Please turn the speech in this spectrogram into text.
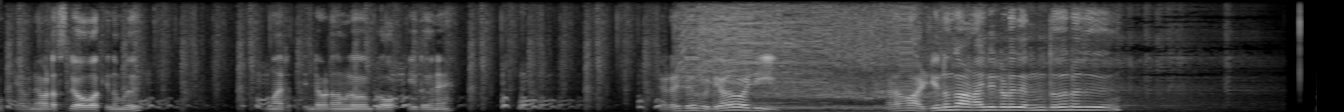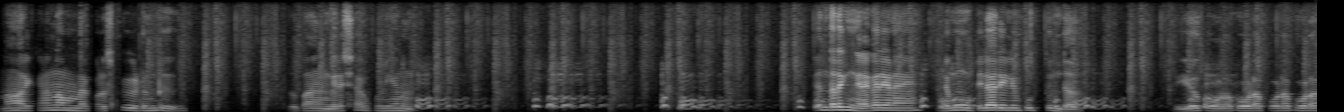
ഓക്കെ അവനെ അവിടെ സ്ലോ ആക്കി നമ്മൾ മരത്തിന്റെ അവിടെ നമ്മൾ ബ്ലോക്ക് ചെയ്തവനെ എടാ ഇത് വലിയ വഴി? എടാ വഴിയൊന്നും കാണാനില്ലല്ലോ ഇത് എന്തോന്നത് നമ്മളെക്കാൾ സ്പീഡ് ഉണ്ട്. ഇത് ഭയങ്കര ശകുനിയാണ്. എന്താടാ ഇങ്ങനെ കരയണേ? എന്റെ മൂട്ടിൽ ആരെങ്കിലും കുത്തുണ്ടോ? അയ്യോ പോടാ പോടാ പോടാ പോടാ.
